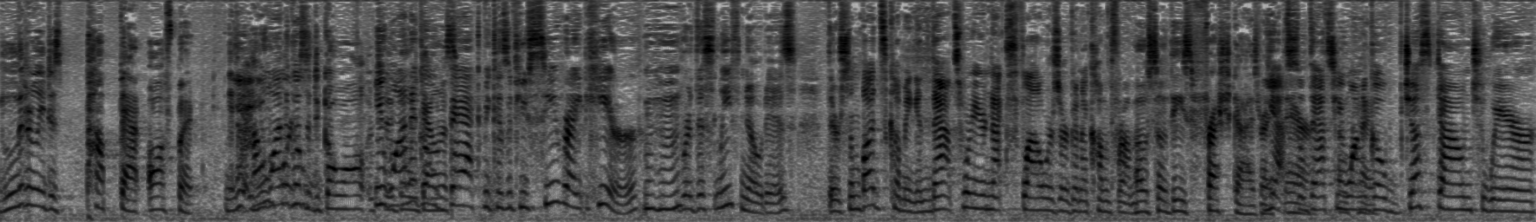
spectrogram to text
literally just pop that off, but how you important is it to go all to You want to go go back because if you see right here Mm-hmm. where this leaf node is, there's some buds coming, and that's where your next flowers are going to come from. Oh, so these fresh guys right yes, there. so that's you want to go just down to where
